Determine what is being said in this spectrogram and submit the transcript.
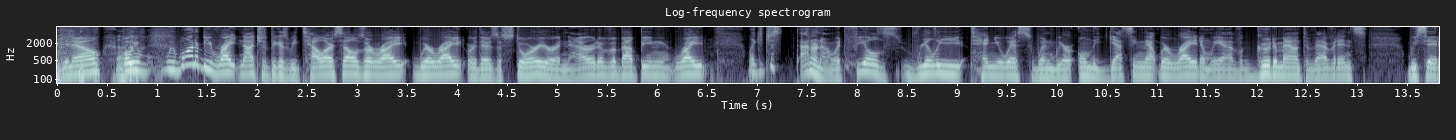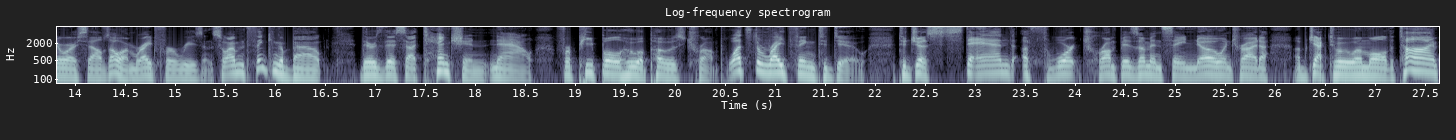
you know? But we, we want to be right not just because we tell ourselves are right we're right or there's a story or a narrative about being right. Like it just i don't know it feels really tenuous when we're only guessing that we're right and we have a good amount of evidence. We say to ourselves oh i'm right for a reason. So i'm thinking about there's this uh, tension now for people who oppose trump. What's the right thing to do? To just stand athwart trumpism and say no and try to object to him all the time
